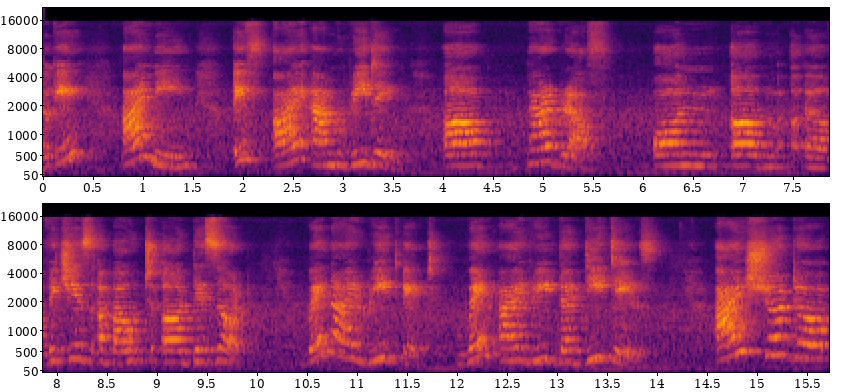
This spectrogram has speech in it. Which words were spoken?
okay? I mean if i am reading a paragraph on um, uh, which is about a dessert. When i read it when i read the details i should uh,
